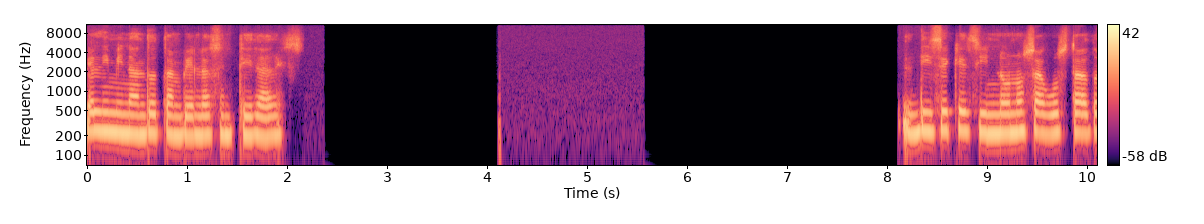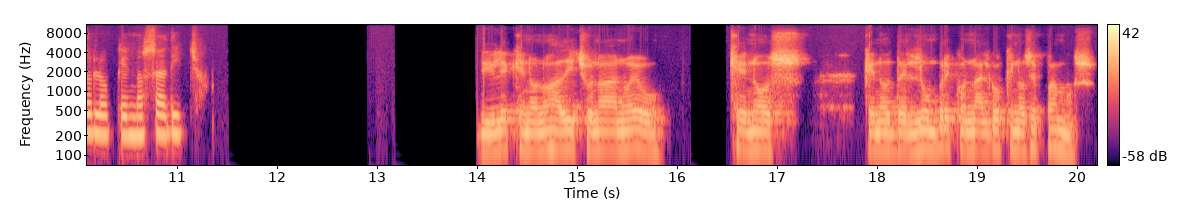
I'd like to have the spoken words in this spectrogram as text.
eliminando también las entidades. dice que si no nos ha gustado lo que nos ha dicho. Dile que no nos ha dicho nada nuevo, que nos, que nos deslumbre con algo que no sepamos.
